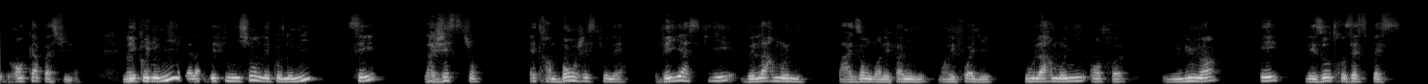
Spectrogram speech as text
grand cap à suivre. L'économie, la définition de l'économie, c'est la gestion, être un bon gestionnaire, veiller à ce qu'il y ait de l'harmonie, par exemple dans les familles, dans les foyers, ou l'harmonie entre l'humain et les autres espèces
